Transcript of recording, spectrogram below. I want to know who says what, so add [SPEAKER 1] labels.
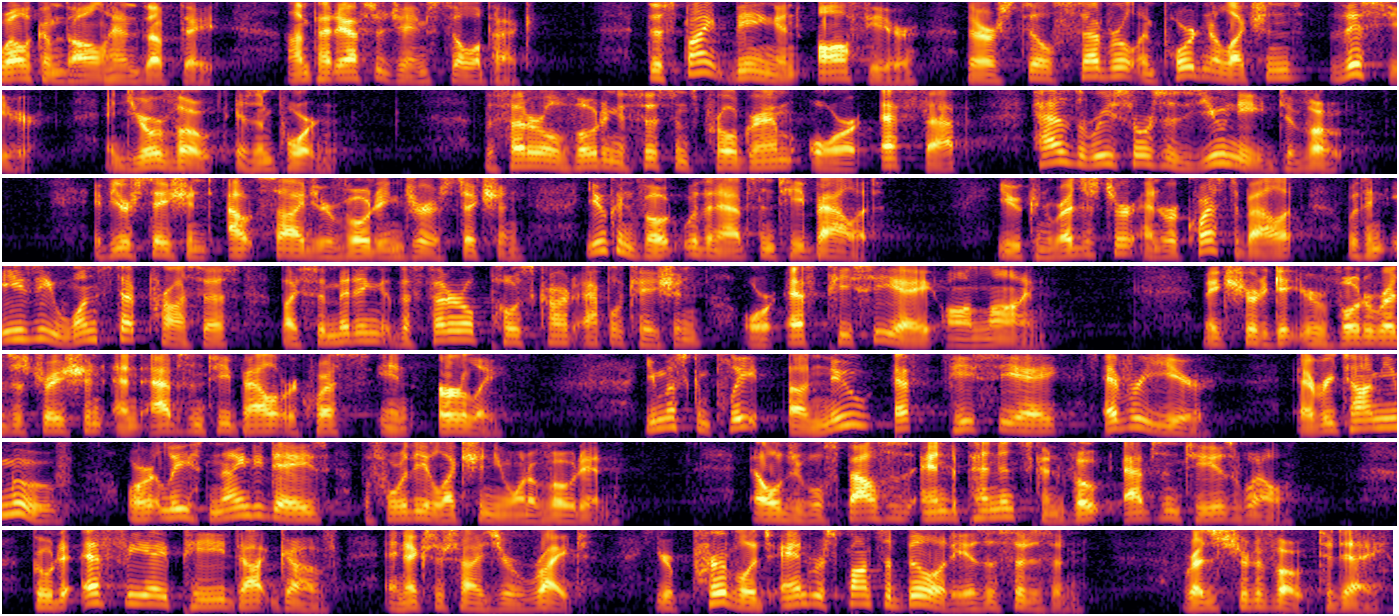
[SPEAKER 1] Welcome to All Hands Update. I'm Petty Officer James Stilipek. Despite being an off year, there are still several important elections this year, and your vote is important. The Federal Voting Assistance Program, or FVAP, has the resources you need to vote. If you're stationed outside your voting jurisdiction, you can vote with an absentee ballot. You can register and request a ballot with an easy one-step process by submitting the Federal Postcard Application, or FPCA, online. Make sure to get your voter registration and absentee ballot requests in early. You must complete a new FPCA every year, every time you move, or at least 90 days before the election you want to vote in. Eligible spouses and dependents can vote absentee as well. Go to fvap.gov and exercise your right, your privilege and responsibility as a citizen. Register to vote today.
